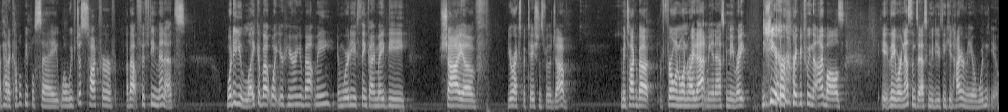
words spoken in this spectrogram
I've had a couple people say, well, we've just talked for about 50 minutes. What do you like about what you're hearing about me? And where do you think I may be shy of your expectations for the job? I mean, talk about throwing one right at me and asking me right here, right between the eyeballs. They were in essence asking me, do you think you'd hire me or wouldn't you?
